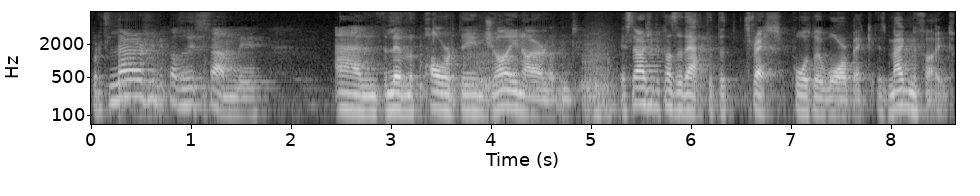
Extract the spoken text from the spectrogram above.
but it's largely because of this family and the level of power that they enjoy in Ireland. It's largely because of that that the threat posed by Warbeck is magnified.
